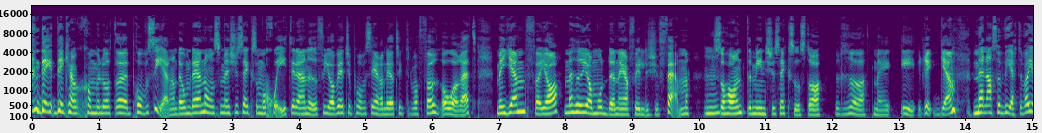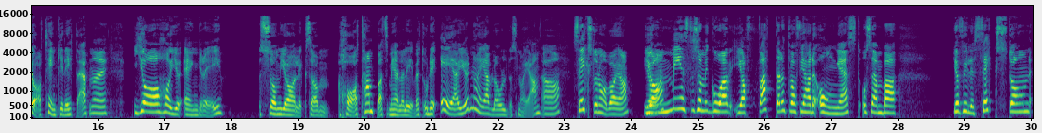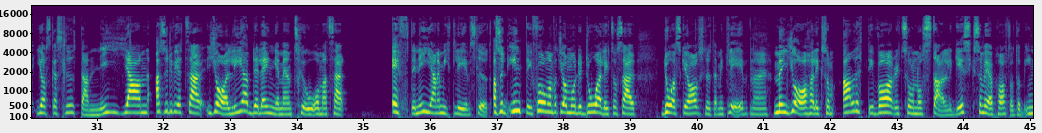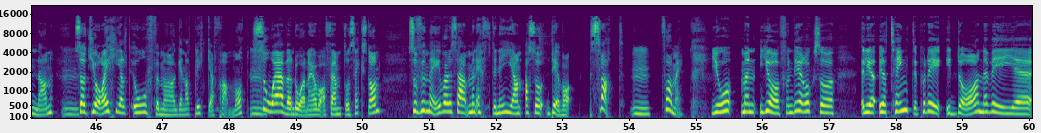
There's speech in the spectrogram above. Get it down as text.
det, det kanske kommer låta provocerande om det är någon som är 26 och mår skit i det nu för jag vet ju provocerande jag tyckte det var förra året men jämför jag med hur jag mådde när jag fyllde 25 så har inte min 26-årsdag rört mig i ryggen. Men alltså vet du vad jag tänker lite? Nej. Jag har ju en grej som jag liksom har tampats med hela livet och det är ju den här jävla åldersnojan. Ja. 16 år var jag, Ja. Jag minns det som igår, jag fattade inte varför jag hade ångest och sen bara jag fyller 16, jag ska sluta nian, alltså du vet så här, jag levde länge med en tro om att så här, efter nian är mitt liv slut. Alltså inte i form av att jag mådde dåligt och så här, då ska jag avsluta mitt liv. Nej. Men jag har liksom alltid varit så nostalgisk som vi har pratat om innan. Så att jag är helt oförmögen att blicka framåt. Så även då när jag var 15-16. Så för mig var det så här, men efter nian, alltså det var svart för mig. Jo, men jag funderar också, eller jag, jag tänkte på det idag när vi eh,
